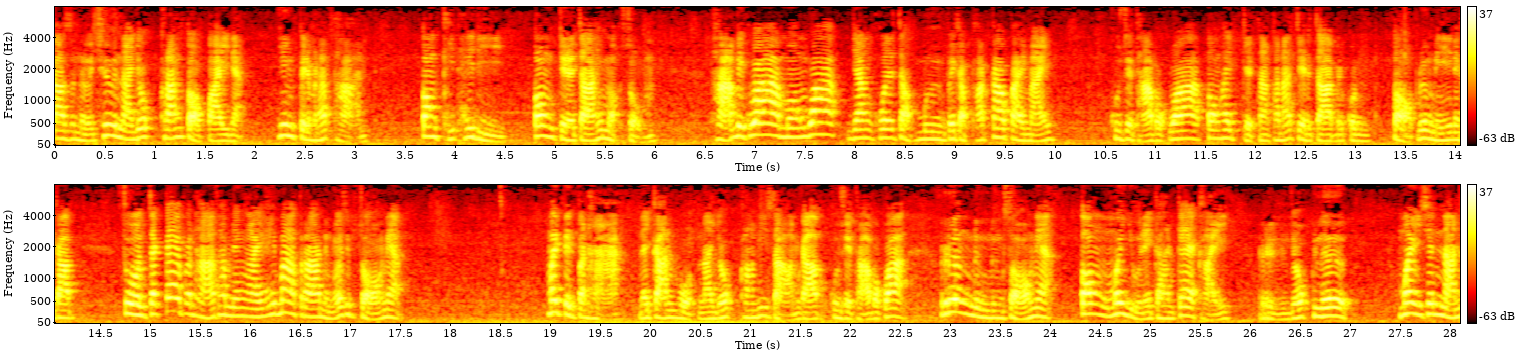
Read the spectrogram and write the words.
การเสนอชื่อนายกครั้งต่อไปเนี่ยยิ่งเป็นบรรทัดฐาน ต้องคิดให้ดี ต้องเจรจาให้เหมาะสม ถามอีกว่ามองว่ายังควรจะจับมือไปกับพรรคก้าวไกลไหมคุณเศรษฐาบอกว่าต้องให้เกียรติทางคณะเจรจาเป็นคนตอบเรื่องนี้นะครับ ส่วนจะแก้ปัญหาทำยังไงให้มาตรา 112 เนี่ยไม่เป็นปัญหาในการโหวตนายกครั้งที่ 3 ครับ คุณเศรษฐาบอกว่า เรื่อง112เนี่ยต้องไม่อยู่ในการแก้ไขหรือยกเลิก ไม่เช่นนั้น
